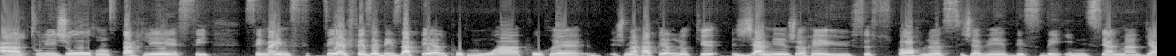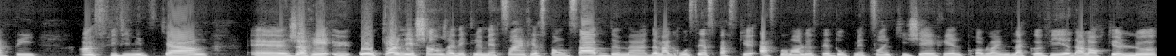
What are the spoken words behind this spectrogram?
À tous les jours, on se parlait. C'est, c'est même, tu sais, elle faisait des appels pour moi, pour, euh, je me rappelle là, que jamais j'aurais eu ce support-là si j'avais décidé initialement de garder un suivi médical. Euh, j'aurais eu aucun échange avec le médecin responsable de ma de ma grossesse parce que à ce moment-là, c'était d'autres médecins qui géraient le problème de la COVID, alors que là,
